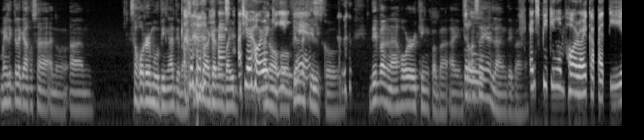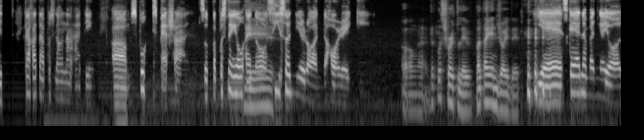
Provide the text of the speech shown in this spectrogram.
mahilig talaga ako sa, ano, um, sa horror movie nga, di ba? So, yung mga ganong As, vibe. as your horror ano king, ko, feel na yes. feel ko. Di ba nga, horror king pa ba? Ayun. So, True. ang saya lang, di ba? And speaking of horror, kapatid, kakatapos lang ng ating um, spooky special. So, tapos na yung ano, Yes. season ni Ron, The Horror King. Oo nga. That was short-lived, but I enjoyed it. Yes, kaya naman ngayon,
